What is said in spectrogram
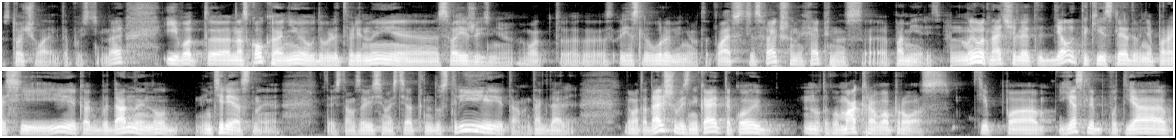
100 человек, допустим, да, и вот э, насколько они удовлетворены своей жизнью. Вот э, если уровень вот life satisfaction и happiness э, померить. Мы вот начали это делать, такие исследования по России, и как бы данные, ну, интересные. То есть там в зависимости от индустрии там, и так далее. Вот, а дальше возникает такой ну, такой макро-вопрос. Типа, если вот я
